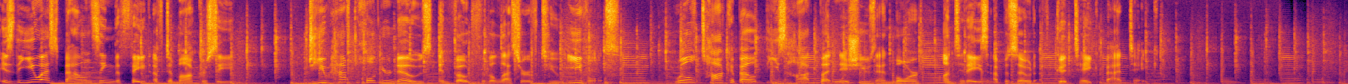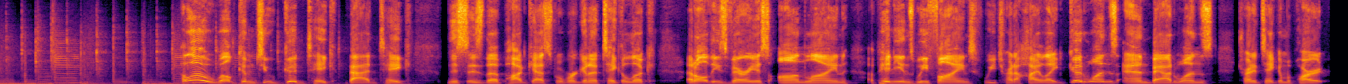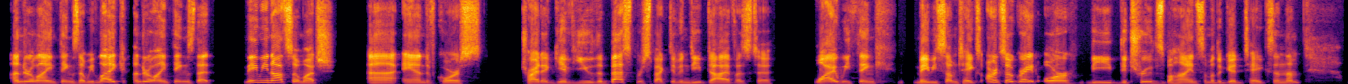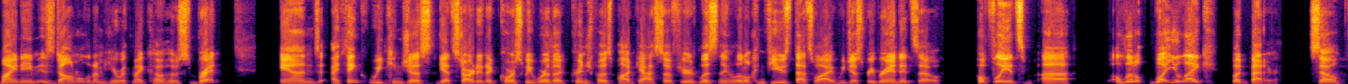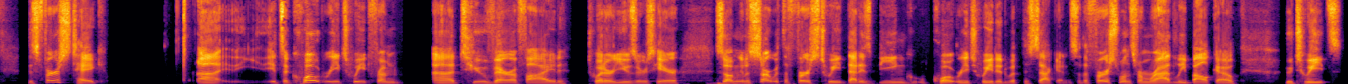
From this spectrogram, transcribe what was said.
Is the US balancing the fate of democracy? Do you have to hold your nose and vote for the lesser of two evils? We'll talk about these hot button issues and more on today's episode of Good Take, Bad Take. Hello, welcome to Good Take, Bad Take. This is the podcast where we're going to take a look at all these various online opinions we find. We try to highlight good ones and bad ones, try to take them apart, underline things that we like, underline things that maybe not so much, uh, and of course, try to give you the best perspective and deep dive as to why we think maybe some takes aren't so great or the the truths behind some of the good takes in them. My name is Donald, and I'm here with my co-host Britt. And I think we can just get started. Of course, we were the Cringe Post podcast, so if you're listening a little confused, that's why we just rebranded. So hopefully, it's uh, a little what you like, but better. So this first take, uh, it's a quote retweet from uh, two verified Twitter users here. So I'm going to start with the first tweet that is being quote retweeted with the second. So the first one's from Radley Balko, who tweets,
